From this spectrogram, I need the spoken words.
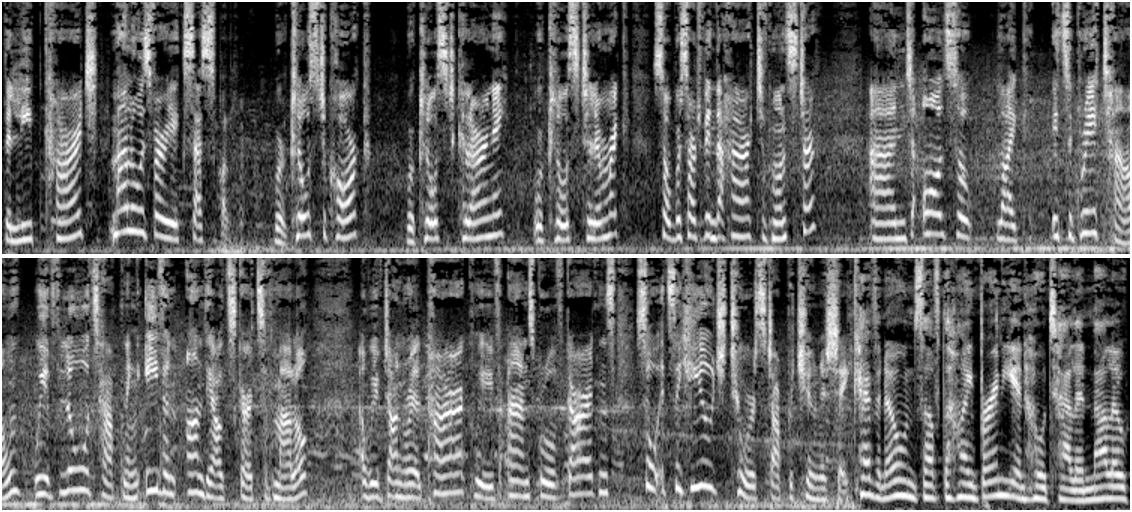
the Leap card. Mallow is very accessible. We're close to Cork, we're close to Killarney, we're close to Limerick, so we're sort of in the heart of Munster. And also, like, it's a great town. We have loads happening, even on the outskirts of Mallow. Uh, we've Doneraile Park, we've Anne's Grove Gardens. So it's a huge tourist opportunity. Kevin Owens of the Hibernian Hotel in Mallow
